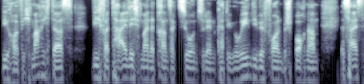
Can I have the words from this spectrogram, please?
Wie häufig mache ich das? Wie verteile ich meine Transaktionen zu den Kategorien, die wir vorhin besprochen haben? Das heißt,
